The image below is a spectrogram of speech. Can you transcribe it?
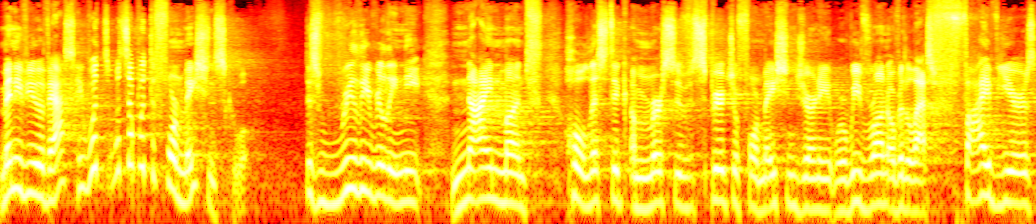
Many of you have asked, hey, what's, what's up with the formation school? This really, really neat nine month holistic, immersive spiritual formation journey where we've run over the last five years,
